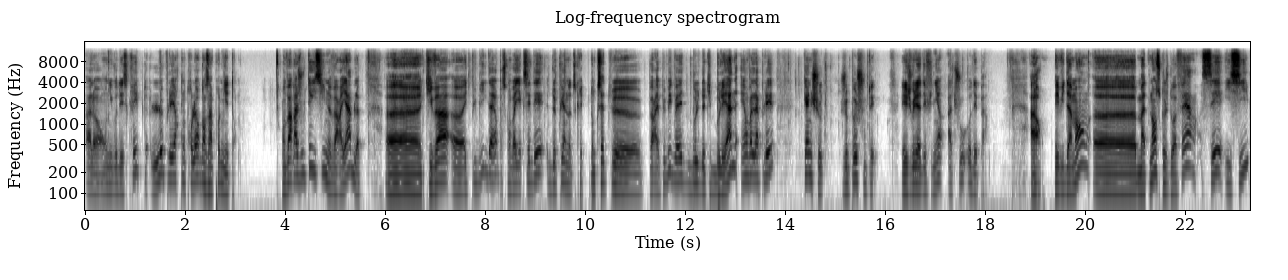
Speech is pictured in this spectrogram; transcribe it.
Alors, au niveau des scripts, le player controller dans un premier temps. On va rajouter ici une variable euh, qui va être publique d'ailleurs parce qu'on va y accéder depuis un autre script. Donc cette variable publique va être boule de type boolean et on va l'appeler can shoot. Je peux shooter. Et je vais la définir à true au départ. Alors, évidemment, maintenant ce que je dois faire, c'est ici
